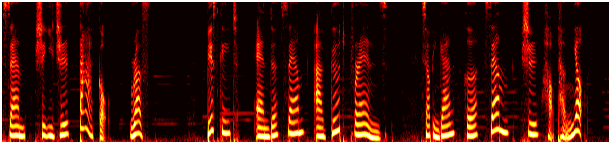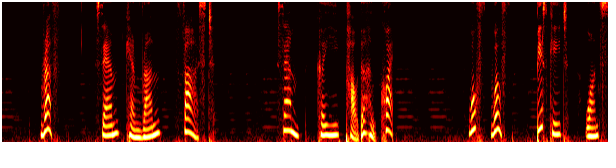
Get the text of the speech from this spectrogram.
Sam 是一只大狗。Rough. Biscuit and Sam are good friends. 小饼干和 Sam 是好朋友。Rough. Sam can run fast. Sam 可以跑得很快。Wolf, wolf. Biscuit wants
